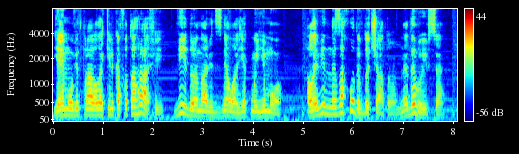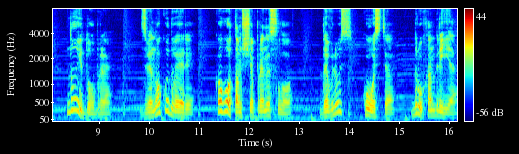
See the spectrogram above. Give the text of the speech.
Я йому відправила кілька фотографій, відео навіть зняла, як ми їмо, але він не заходив до чату, не дивився. Ну і добре. Дзвінок у двері. Кого там ще принесло? Дивлюсь, Костя, друг Андрія.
